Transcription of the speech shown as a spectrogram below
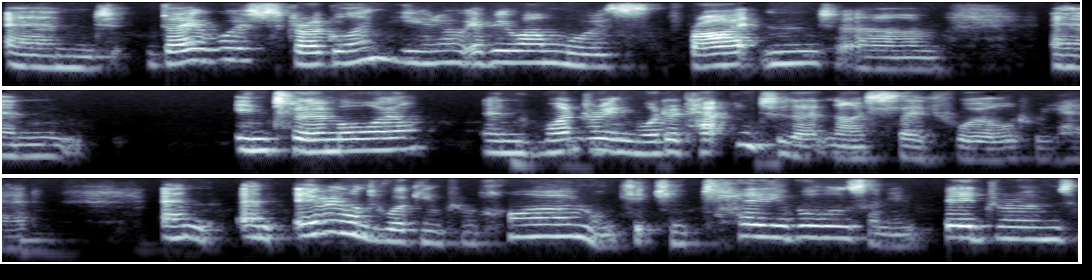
and they were struggling. You know, everyone was frightened um, and in turmoil and mm-hmm. wondering what had happened to that nice, safe world we had. And, and everyone's working from home on kitchen tables and in bedrooms.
